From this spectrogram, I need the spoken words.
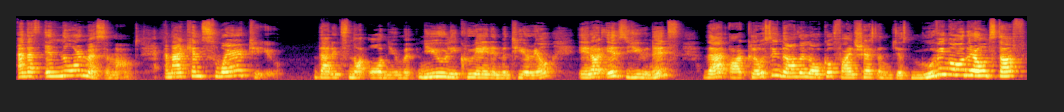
And that's enormous amount. And I can swear to you that it's not all new, newly created material. It are, is units that are closing down the local file shares and just moving all their old stuff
